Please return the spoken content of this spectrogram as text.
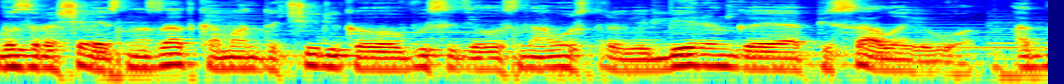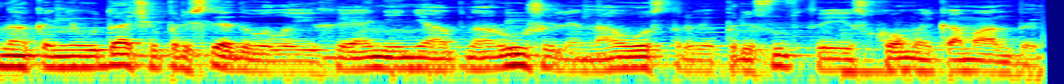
Возвращаясь назад, команда Чирикова высадилась на острове Беринга и описала его. Однако неудача преследовала их, и они не обнаружили на острове присутствие искомой команды.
